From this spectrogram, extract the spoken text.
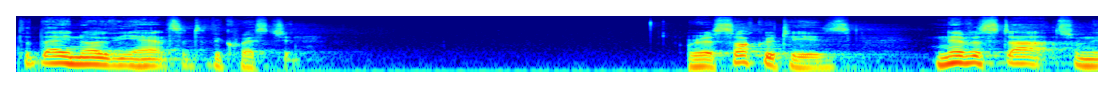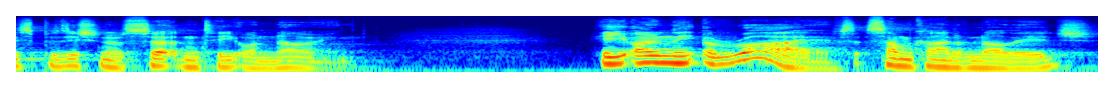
that they know the answer to the question. Whereas Socrates never starts from this position of certainty or knowing. He only arrives at some kind of knowledge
